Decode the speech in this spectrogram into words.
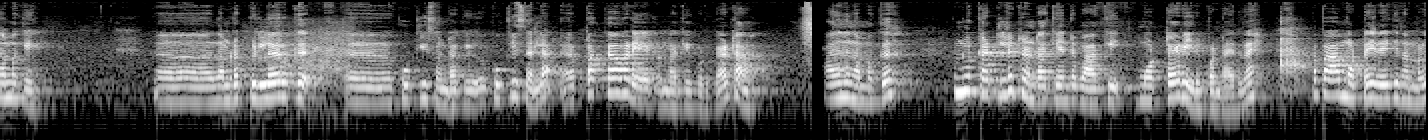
നമുക്കേ നമ്മുടെ പിള്ളേർക്ക് കുക്കീസ് ഉണ്ടാക്കി കുക്കീസ് അല്ല പക്കാവടയായിട്ട് ഉണ്ടാക്കി കൊടുക്കാം കേട്ടോ. അതിന് നമുക്ക് നമ്മൾ കട്ട്ലറ്റ് ഉണ്ടാക്കിയതിന്റെ ബാക്കി മുട്ടയുടെ ഇരിപ്പുണ്ടായിരുന്നേ. അപ്പോൾ ആ മുട്ടയിലേക്ക് നമ്മൾ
